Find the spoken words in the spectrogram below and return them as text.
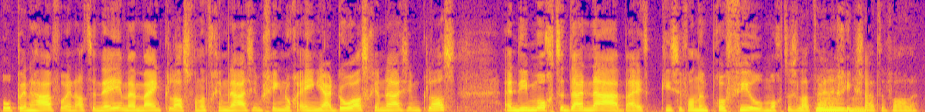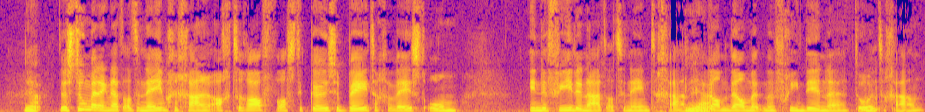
op in HAVO en ateneum. En mijn klas van het gymnasium ging nog één jaar door als gymnasiumklas. En die mochten daarna bij het kiezen van hun profiel... mochten ze Latijn en Grieks Mhm. laten vallen. Ja. Dus toen ben ik naar het ateneum gegaan. En achteraf was de keuze beter geweest om in de vierde naar het ateneum te gaan. Ja. En dan wel met mijn vriendinnen door te gaan.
